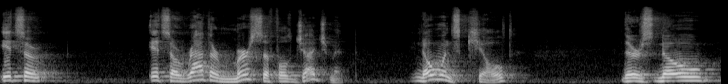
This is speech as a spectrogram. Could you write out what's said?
It's a it's a rather merciful judgment. No one's killed. There's no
